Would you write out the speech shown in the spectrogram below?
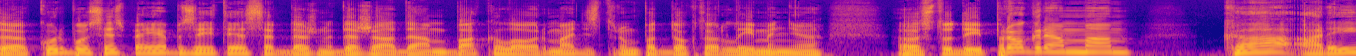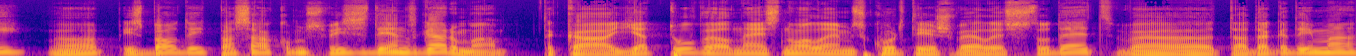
uh, kur būs iespēja iepazīties ar dažne dažādām bakalaura, maģistra un pat doktora līmeņa studiju programmām kā arī uh, izbaudīt pasākumus visas dienas garumā. Tā kā, ja tu vēl neesi nolēmis, kur tieši vēlēsies studēt, vai tādā gadījumā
